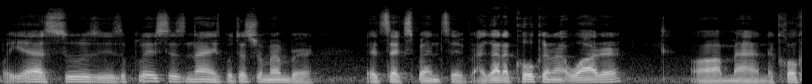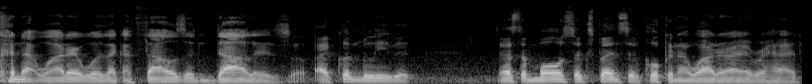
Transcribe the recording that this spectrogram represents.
But yeah, Susie's, the place is nice, but just remember, it's expensive. I got a coconut water. Oh man, the coconut water was like a thousand dollars. I couldn't believe it. That's the most expensive coconut water I ever had.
